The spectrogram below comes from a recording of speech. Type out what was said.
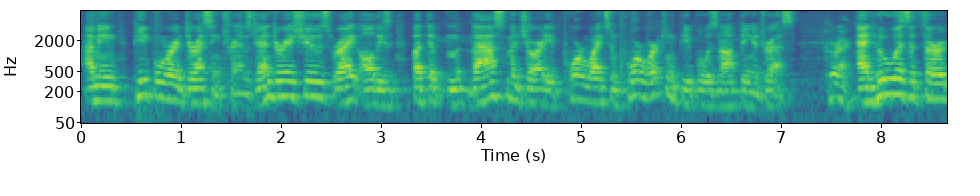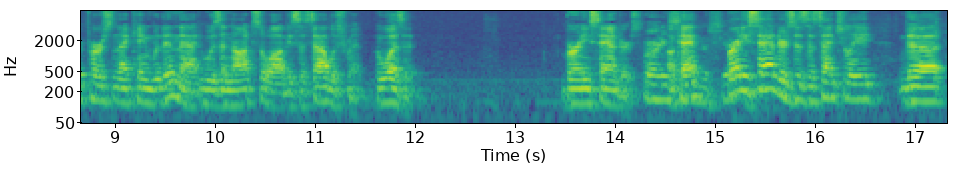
I mean, people were addressing transgender issues, right? All these, but the vast majority of poor whites and poor working people was not being addressed. Correct. And who was the third person that came within that who was a not so obvious establishment? Who was it? Bernie Sanders. Bernie okay? Sanders, yeah. Bernie Sanders is essentially the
